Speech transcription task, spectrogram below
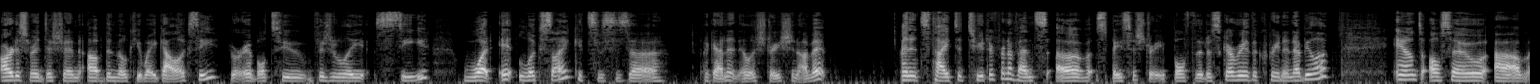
artist rendition of the Milky Way galaxy. You're able to visually see what it looks like. It's this is a again, an illustration of it. And it's tied to two different events of space history, both the discovery of the Carina Nebula and also um,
